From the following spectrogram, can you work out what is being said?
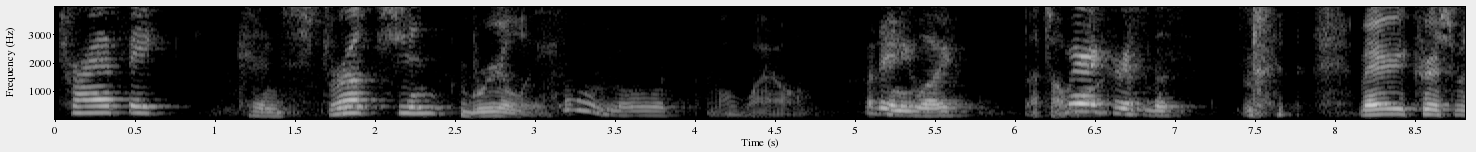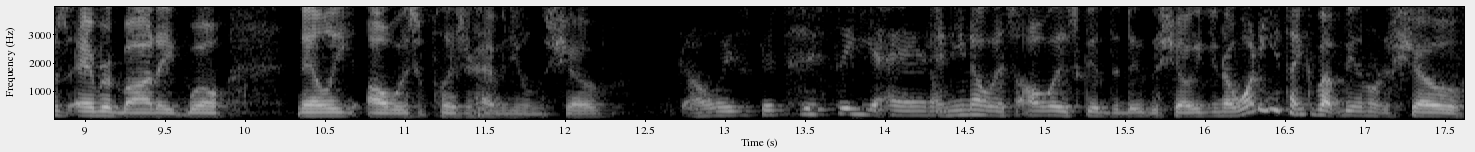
Traffic, construction. Really. Oh Lord! Oh wow. But anyway, That's all. Merry Christmas. Merry Christmas, everybody. Well, Nelly, always a pleasure having you on the show. Always good to see you, Adam. And you know, it's always good to do the show. You know, what do you think about being on a show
